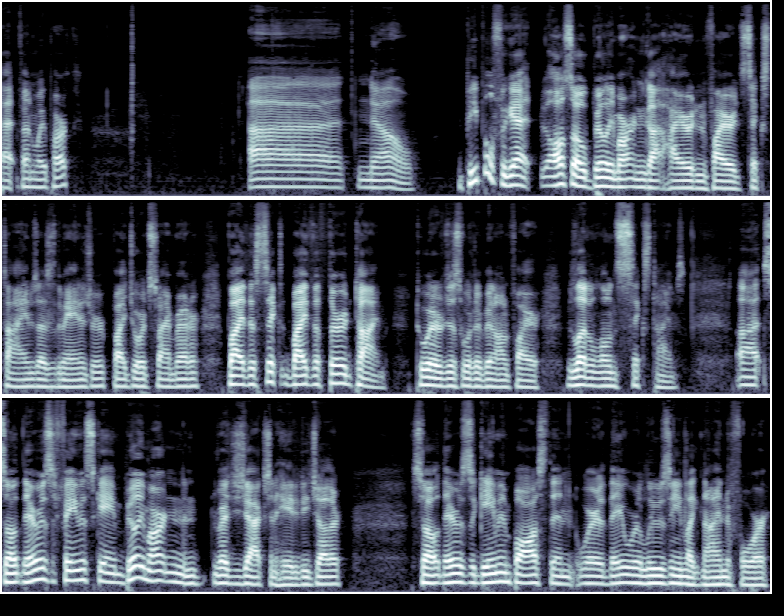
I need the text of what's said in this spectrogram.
at Fenway Park? uh, no. People forget. Also, Billy Martin got hired and fired six times as the manager by George Steinbrenner. By the sixth, by the third time, Twitter just would have been on fire. Let alone six times. Uh, so there was a famous game. Billy Martin and Reggie Jackson hated each other. So there was a game in Boston where they were losing like nine to four,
